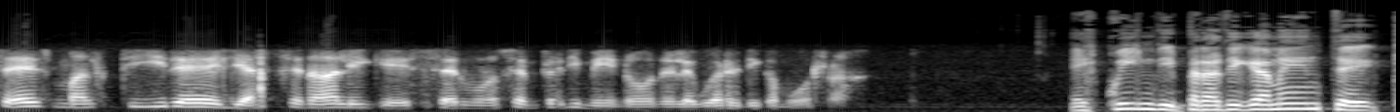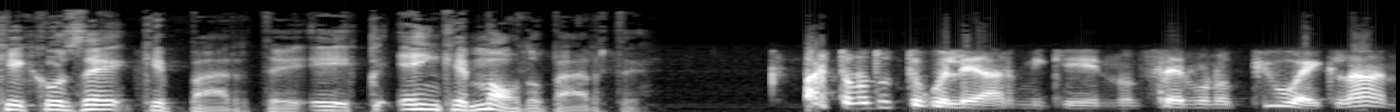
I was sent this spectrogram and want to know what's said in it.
è smaltire gli arsenali che servono sempre di meno nelle guerre di Camorra. E quindi praticamente che cos'è che parte e, e, in che modo parte? Partono tutte quelle armi che non servono più ai clan,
